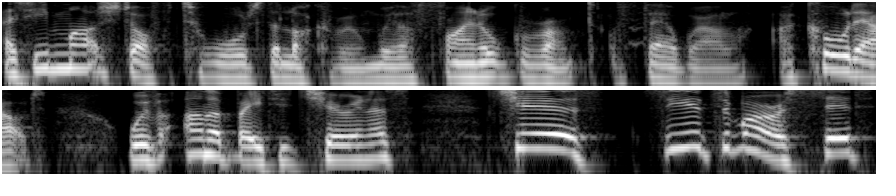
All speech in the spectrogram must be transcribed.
As he marched off towards the locker room with a final grunt of farewell, I called out with unabated cheeriness, Cheers! See you tomorrow, Sid!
